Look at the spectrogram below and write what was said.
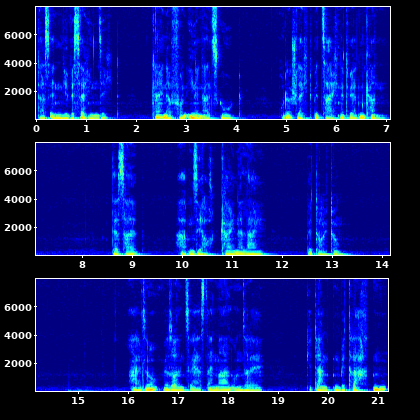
dass in gewisser Hinsicht keiner von ihnen als gut oder schlecht bezeichnet werden kann. Deshalb haben sie auch keinerlei Bedeutung. Also, wir sollen zuerst einmal unsere Gedanken betrachten,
